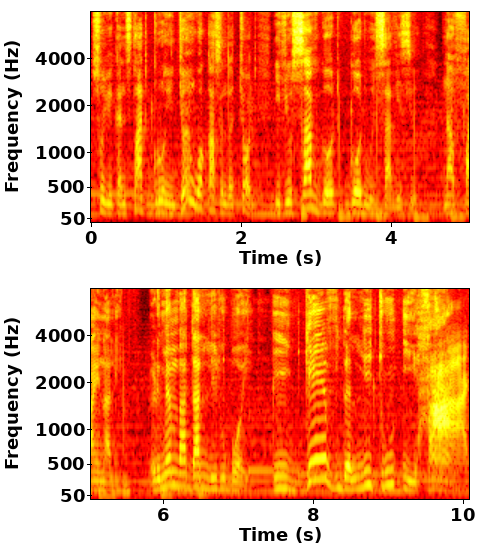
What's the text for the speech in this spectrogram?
so you can start growing. Join workers in the church. If you serve God, God will service you. Now, finally, remember that little boy. He gave the little he had.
